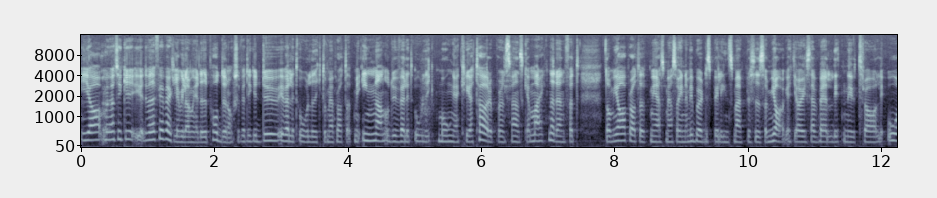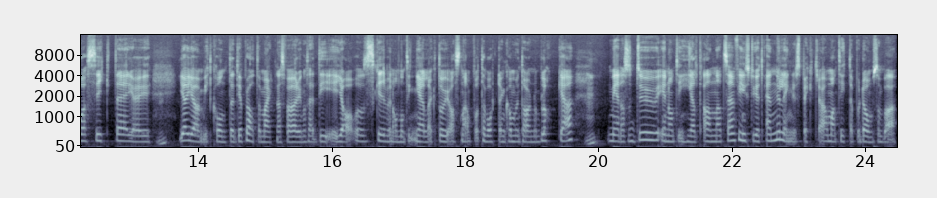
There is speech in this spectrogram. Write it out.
Ja, men jag tycker, det var därför jag verkligen vill ha med dig i podden också. För jag tycker du är väldigt olik de jag pratat med innan och du är väldigt olik många kreatörer på den svenska marknaden. För att de jag har pratat med, som jag sa innan vi började spela in, som är precis som jag, att jag är så väldigt neutral i åsikter, jag, är, jag gör mitt content, jag pratar marknadsföring och så här, det är jag. Och skriver någon någonting elakt då är jag snabb på att ta bort den kommentaren och blocka. Medan du är någonting helt annat. Sen finns det ju ett ännu längre spektra om man tittar på de som bara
